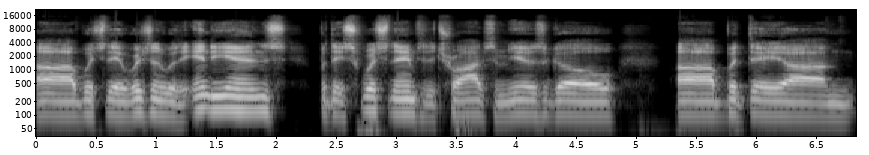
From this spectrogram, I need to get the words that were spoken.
uh, which they originally were the Indians, but they switched name to the tribe some years ago. Uh, but they um,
